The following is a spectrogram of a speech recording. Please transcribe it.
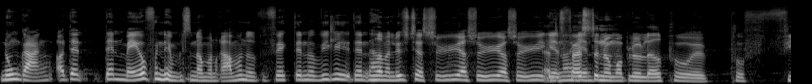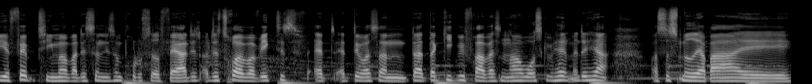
nogle gange. Og den, den mavefornemmelse, når man rammer noget perfekt, den, var virkelig, den havde man lyst til at søge og søge og søge igen ja, det og første igen. nummer blev lavet på, øh, på 4-5 timer, var det sådan ligesom produceret færdigt. Og det tror jeg var vigtigt, at, at det var sådan... Der, der gik vi fra at være sådan, hvor skal vi hen med det her? Og så smed jeg bare øh,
